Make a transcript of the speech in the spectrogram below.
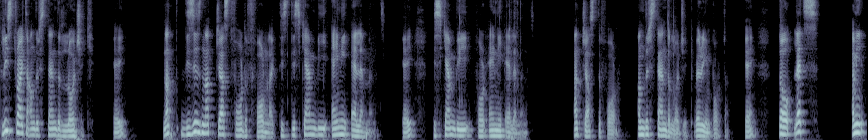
please try to understand the logic. Okay. Not this is not just for the form. Like this this can be any element. Okay. This can be for any element, not just the form. Understand the logic. Very important. Okay. So let's I mean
